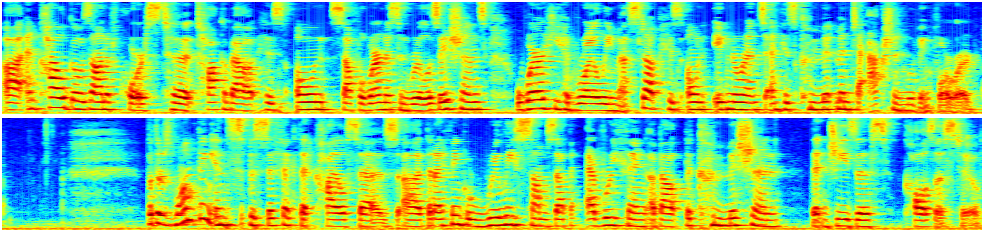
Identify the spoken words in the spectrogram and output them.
Uh, and Kyle goes on, of course, to talk about his own self awareness and realizations, where he had royally messed up, his own ignorance, and his commitment to action moving forward. But there's one thing in specific that Kyle says uh, that I think really sums up everything about the commission that Jesus calls us to.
